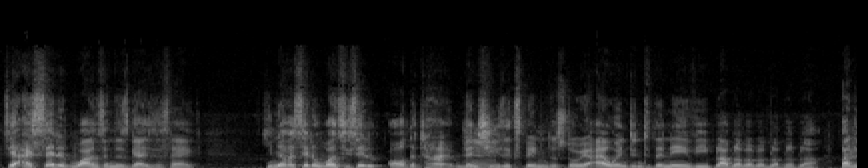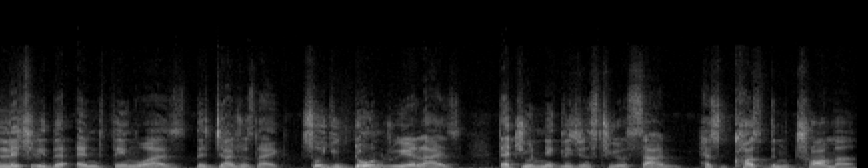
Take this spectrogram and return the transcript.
See I said it once and this guy's just like he never said it once, he said it all the time. Then mm. she's explaining the story. I went into the Navy, blah, blah, blah, blah, blah, blah, blah. But literally, the end thing was the judge was like, So you don't realize that your negligence to your son has caused them trauma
